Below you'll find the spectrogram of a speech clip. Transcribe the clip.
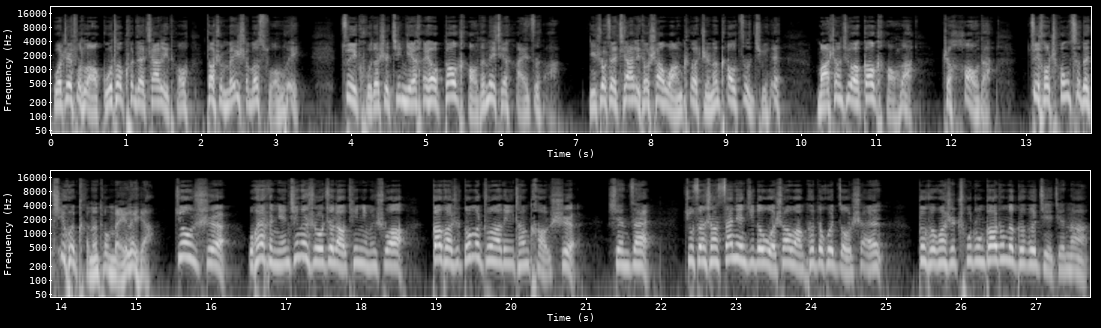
我这副老骨头困在家里头倒是没什么所谓，最苦的是今年还要高考的那些孩子啊！你说在家里头上网课只能靠自觉，马上就要高考了，这耗的，最后冲刺的机会可能都没了呀！就是，我还很年轻的时候就老听你们说高考是多么重要的一场考试，现在就算上三年级的我上网课都会走神，更何况是初中、高中的哥哥姐姐呢？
